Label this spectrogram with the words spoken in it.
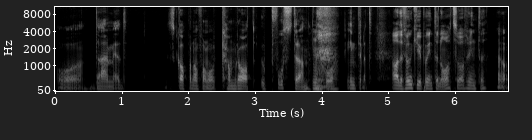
och därmed skapa någon form av kamratuppfostran på internet. Ja, det funkar ju på internat, så varför inte? Ja.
